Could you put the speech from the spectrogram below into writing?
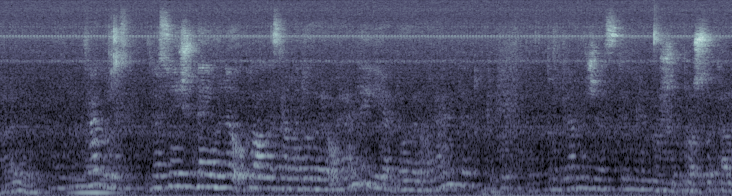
правильно? Так, на сьогоднішній день вони уклали саме договір оренди, є договір оренди, тобто тут проблем вже з тим Що немає. просто там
